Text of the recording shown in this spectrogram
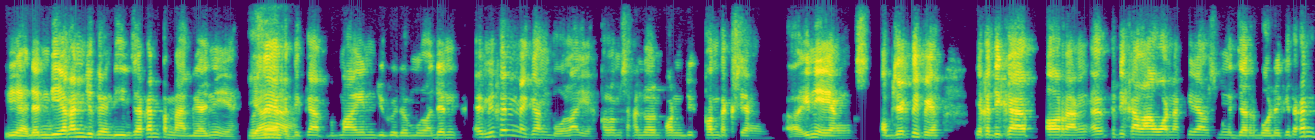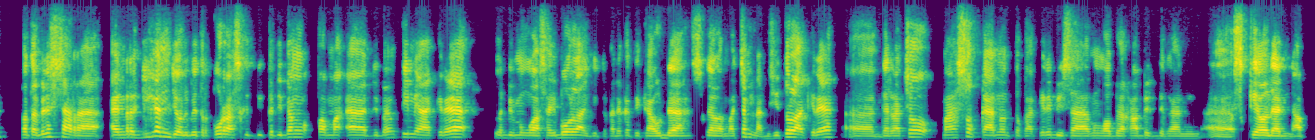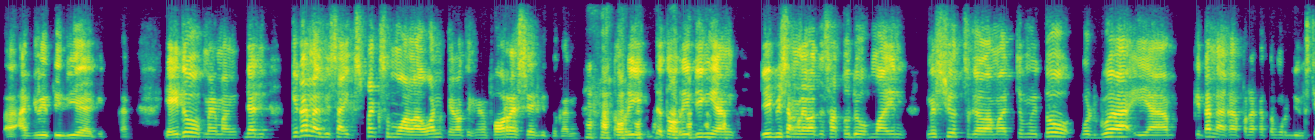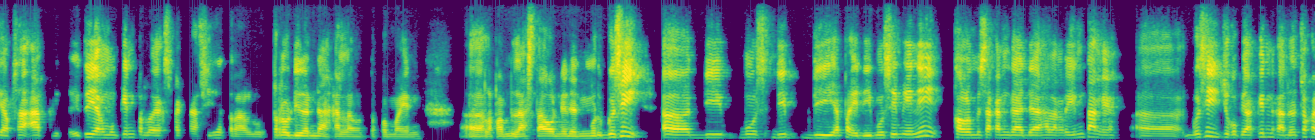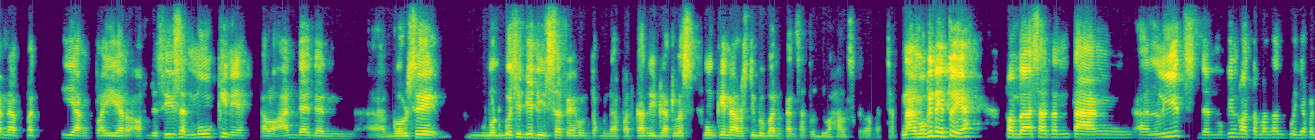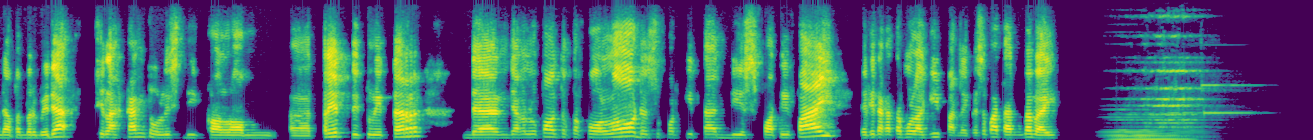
Iya, dan dia kan juga yang diincar kan tenaganya ya. Maksudnya yeah. ketika pemain juga udah mulai dan Emi kan megang bola ya. Kalau misalkan dalam konteks yang uh, ini ya, yang objektif ya. Ya ketika orang eh, ketika lawan akhirnya harus mengejar bola kita kan notabene secara energi kan jauh lebih terkuras ketimbang uh, ketimbang tim yang akhirnya lebih menguasai bola gitu. Karena ketika udah segala macam, nah di situlah akhirnya uh, Garnacho masuk kan untuk akhirnya bisa mengobrak-abrik dengan uh, skill dan uh, agility dia gitu kan. Ya itu memang dan kita nggak bisa expect semua lawan kayak Nottingham Forest ya gitu kan. Atau, atau reading yang dia bisa ngelewati satu dua main nge-shoot segala macam itu menurut gue ya kita nggak akan pernah ketemu di setiap saat gitu. Itu yang mungkin perlu ekspektasinya terlalu perlu direndahkan lah untuk pemain uh, 18 tahun ya. Dan menurut gue sih uh, di mus di di apa ya di musim ini kalau misalkan nggak ada halang rintang ya, uh, gue sih cukup yakin Kadoco akan dapat yang player of the season mungkin ya kalau ada dan uh, gue sih menurut gue sih dia deserve ya untuk mendapatkan regardless mungkin harus dibebankan satu dua hal segala macam. Nah mungkin itu ya pembahasan tentang uh, Leeds dan mungkin kalau teman-teman punya pendapat berbeda silahkan tulis di kolom uh, tweet di Twitter dan jangan lupa untuk follow dan support kita di Spotify dan kita ketemu lagi pada kesempatan bye bye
